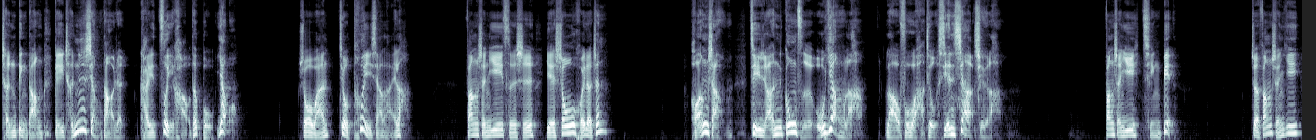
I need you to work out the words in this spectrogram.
臣定当给丞相大人开最好的补药。说完就退下来了。方神医此时也收回了针。皇上，既然公子无恙了，老夫啊就先下去了。方神医，请便。这方神医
